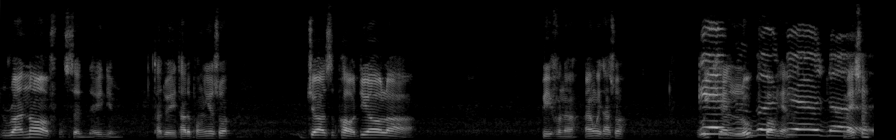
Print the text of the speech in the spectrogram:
run off, said Nadim。他对他的朋友说，Jazz 跑掉了。Beef 呢安慰他说：“We can look for him。”没事，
